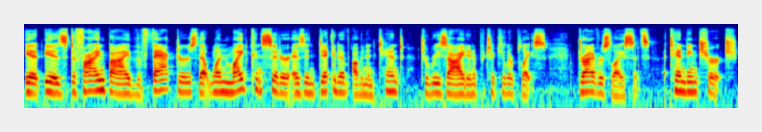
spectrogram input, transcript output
It is defined by the factors that one might consider as indicative of an intent to reside in a particular place driver's license, attending church,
